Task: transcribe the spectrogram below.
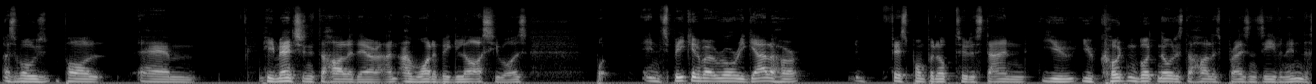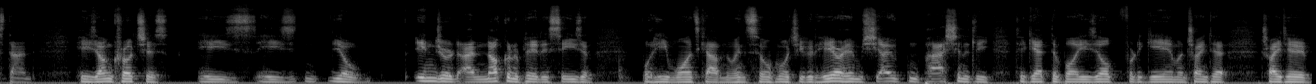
I suppose Paul, um, he mentioned at the holiday there and, and what a big loss he was. But in speaking about Rory Gallagher, fist pumping up to the stand, you you couldn't but notice the Hollis presence even in the stand. He's on crutches. He's he's you know injured and not going to play this season. But he wants Cavan to win so much. You could hear him shouting passionately to get the boys up for the game and trying to try to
